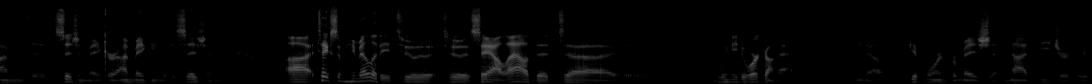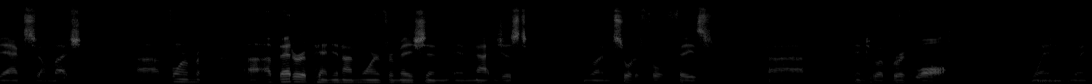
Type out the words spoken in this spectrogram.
i'm the decision maker i'm making the decision yeah. uh, it takes some humility to to say out loud that uh, we need to work on that you know yeah. get more information not knee-jerk react so much uh, form a better opinion on more information and not just run sort of full face uh, into a brick wall when yeah. when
